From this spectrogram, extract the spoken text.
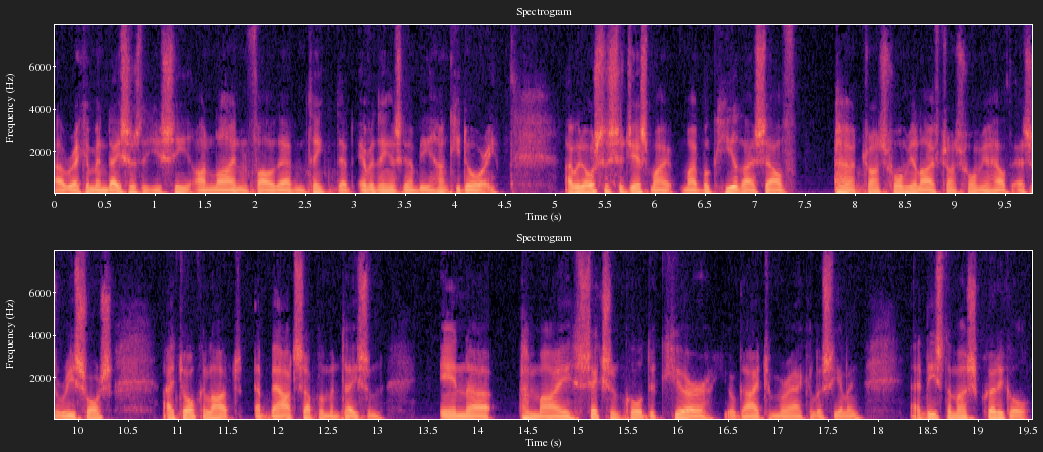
uh, recommendations that you see online and follow that and think that everything is going to be hunky dory. I would also suggest my, my book, Heal Thyself Transform Your Life, Transform Your Health as a resource. I talk a lot about supplementation in uh, my section called The Cure Your Guide to Miraculous Healing at least the most critical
